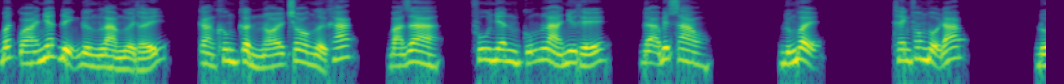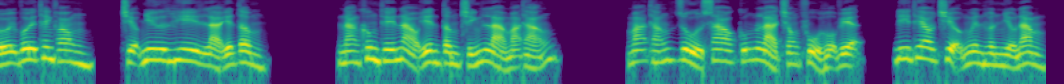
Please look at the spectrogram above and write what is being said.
Bất quá nhất định đừng làm người thấy, càng không cần nói cho người khác, bà ra, phu nhân cũng là như thế, đã biết sao. Đúng vậy. Thanh Phong bội đáp. Đối với Thanh Phong, Triệu Như Hi là yên tâm. Nàng không thế nào yên tâm chính là Mã Thắng. Mã Thắng dù sao cũng là trong phủ hộ viện, đi theo Triệu Nguyên Huân nhiều năm.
